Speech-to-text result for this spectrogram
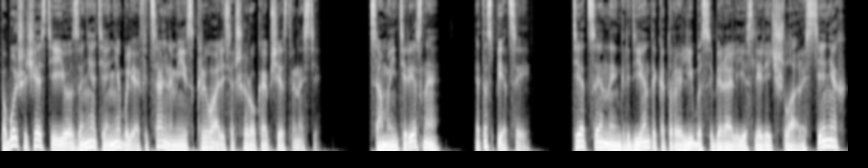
По большей части ее занятия не были официальными и скрывались от широкой общественности. Самое интересное — это специи. Те ценные ингредиенты, которые либо собирали, если речь шла о растениях,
